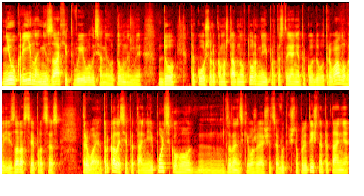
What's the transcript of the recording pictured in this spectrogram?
ні Україна, ні Захід виявилися не готовими до такого широкомасштабного вторгнення і протистояння такого довготривалого. І зараз цей процес триває. Торкалися питання і польського. Зеленський вважає, що це виключно політичне питання.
